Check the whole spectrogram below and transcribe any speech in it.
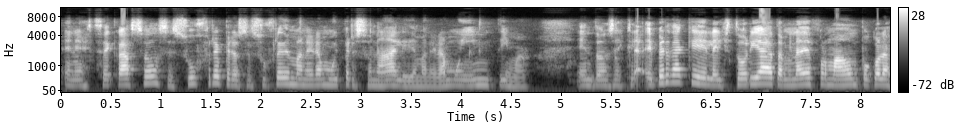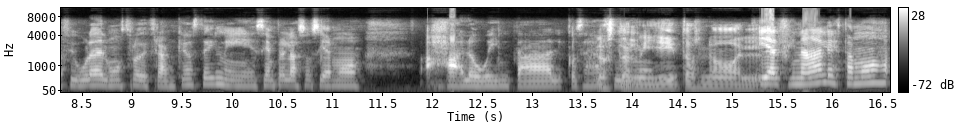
En este caso se sufre, pero se sufre de manera muy personal y de manera muy íntima. Entonces, es verdad que la historia también ha deformado un poco la figura del monstruo de Frankenstein y siempre la asociamos a Halloween tal y cosas Los así. Los tornillitos, no. Y al final estamos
